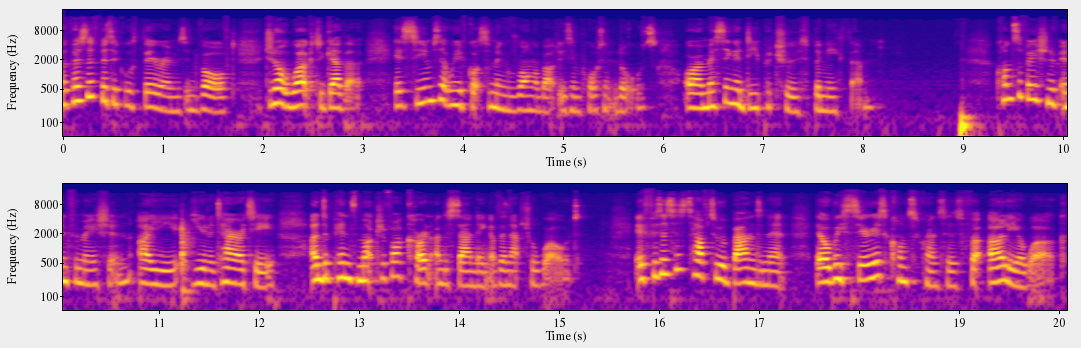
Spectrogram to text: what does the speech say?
Because the physical theorems involved do not work together, it seems that we have got something wrong about these important laws, or are missing a deeper truth beneath them. Conservation of information, i.e., unitarity, underpins much of our current understanding of the natural world. If physicists have to abandon it, there will be serious consequences for earlier work.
